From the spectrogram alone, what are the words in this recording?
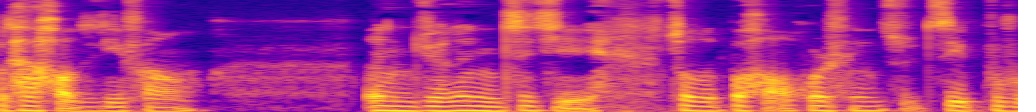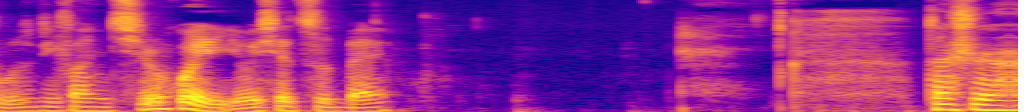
不太好的地方，嗯，你觉得你自己做的不好，或者是你自自己不足的地方，你其实会有一些自卑。但是，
